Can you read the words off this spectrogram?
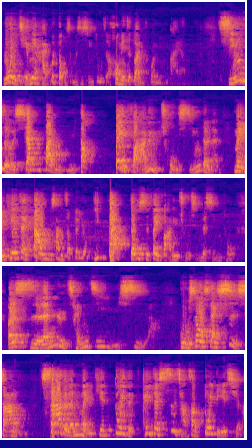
如果你前面还不懂什么是行都则，后面这段你就会明白了。行者相伴于道，被法律处刑的人，每天在道路上走的有一半都是被法律处刑的刑徒，而死人日沉积于世啊。古时候是在市杀人。杀的人每天堆的可以在市场上堆叠起来，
